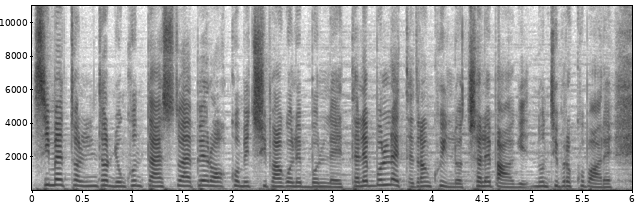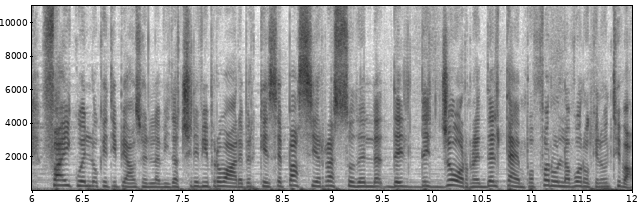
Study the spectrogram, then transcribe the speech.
si mettono all'interno di un contesto, eh, però come ci pago le bollette? Le bollette tranquillo, ce le paghi, non ti preoccupare, fai quello che ti piace nella vita, ci devi provare perché se passi il resto del, del- del giorno e del tempo a fare un lavoro che non ti va,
